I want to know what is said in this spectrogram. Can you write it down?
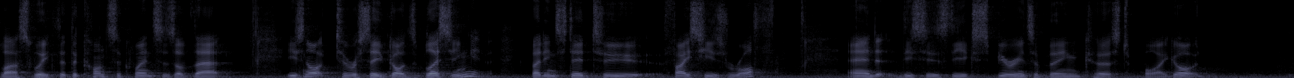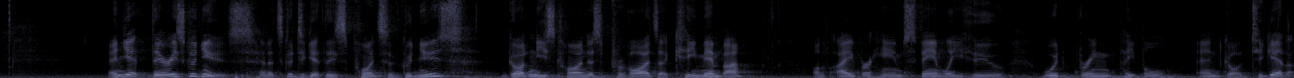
last week that the consequences of that is not to receive God's blessing but instead to face his wrath. And this is the experience of being cursed by God. And yet, there is good news, and it's good to get these points of good news. God, in His kindness, provides a key member of Abraham's family who would bring people and God together.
